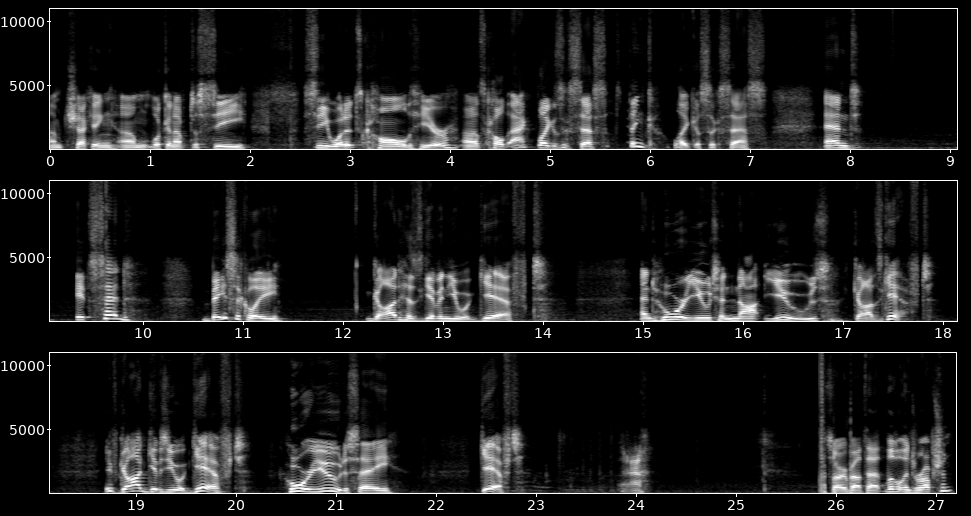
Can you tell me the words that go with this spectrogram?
I'm checking, um, looking up to see see what it's called here. Uh, it's called "Act Like a Success, Think Like a Success," and it said basically, God has given you a gift, and who are you to not use God's gift? If God gives you a gift, who are you to say, gift? Ah, Sorry about that little interruption.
